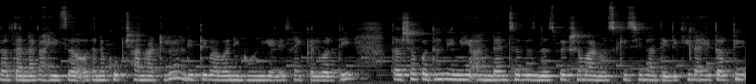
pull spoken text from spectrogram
तर त्यांना काहीच त्यांना खूप छान वाटलं आणि ते बाबा निघून गेले सायकलवरती तर अशा पद्धतीने अंड्यांचं बिझनेसपेक्षा माणुसकीची नाते देखील आहे. तर ती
